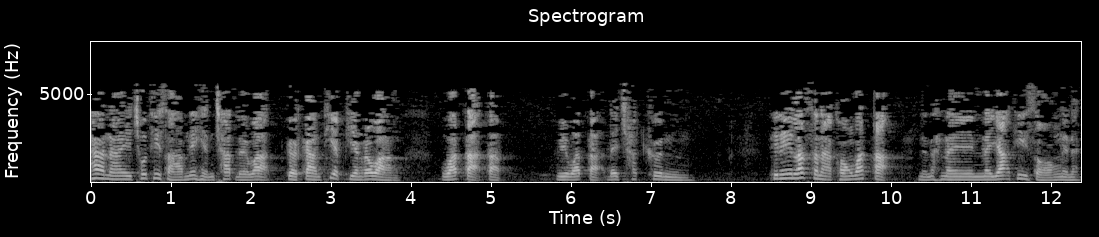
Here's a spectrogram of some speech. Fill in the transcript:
ถ้าในชุดที่สามนี่เห็นชัดเลยว่า เกิดการเทียบเคียงระหว่างวัตตะกับวิวัตตะได้ชัดขึ้น ทีนี้ลักษณะของวัตตะเนี่ยนะในในยะที่สองเนี่ยนะ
